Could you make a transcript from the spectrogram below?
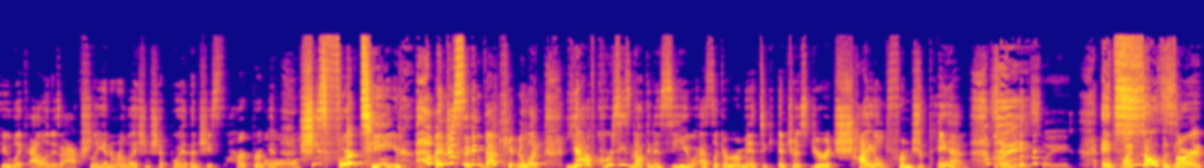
who like Alan is actually in a relationship with and she's heartbroken. Aww. She's 14. I'm just sitting back here like, yeah, of course he's not going to see you as like a romantic interest. You're a child from Japan. Seriously. it's Why so bizarre. Like,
